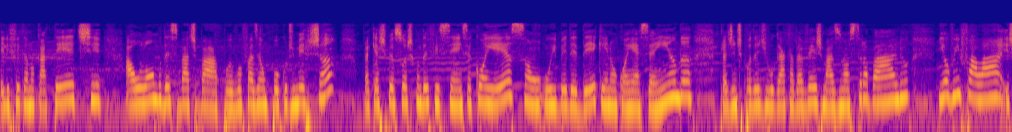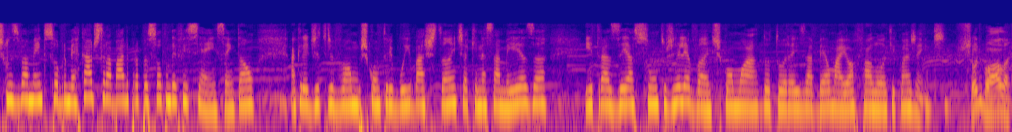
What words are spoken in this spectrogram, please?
Ele fica no Catete. Ao longo desse bate-papo, eu vou fazer um pouco de merchan para que as pessoas com deficiência conheçam o IBDD, quem não conhece ainda, para a gente poder divulgar cada vez mais o nosso trabalho. E eu vim falar exclusivamente sobre o mercado de trabalho para pessoa com deficiência. Então, acredito que vamos contribuir bastante aqui nessa mesa e trazer assuntos relevantes, como a doutora Isabel Maior falou aqui com a gente. Show de bola.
